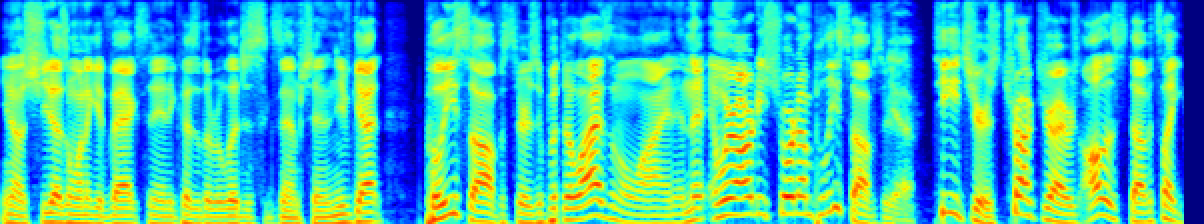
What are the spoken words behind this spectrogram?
you know she doesn't want to get vaccinated because of the religious exemption, and you've got police officers who put their lives on the line, and and we're already short on police officers, Yeah. teachers, truck drivers, all this stuff. It's like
